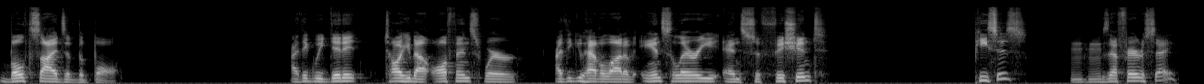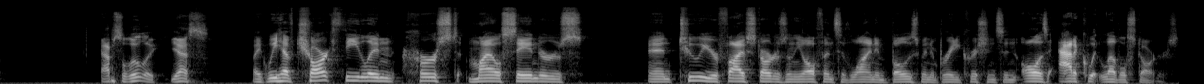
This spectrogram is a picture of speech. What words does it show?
both sides of the ball, I think we did it talking about offense where I think you have a lot of ancillary and sufficient pieces. Mm-hmm. Is that fair to say? Absolutely. Yes. Like we have Chark, Thielen, Hurst, Miles Sanders, and two of your five starters on the offensive line in Bozeman and Brady Christensen, all as adequate level starters.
